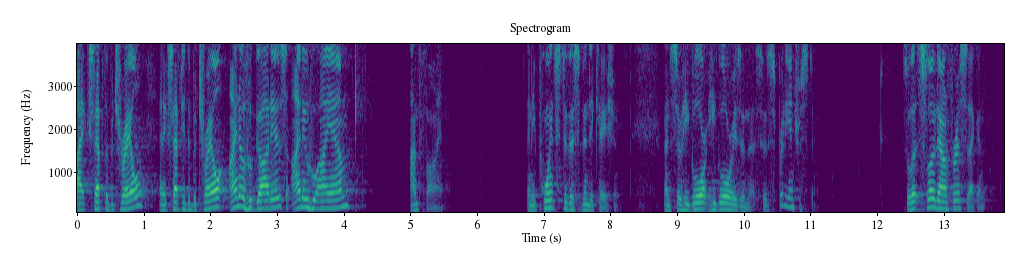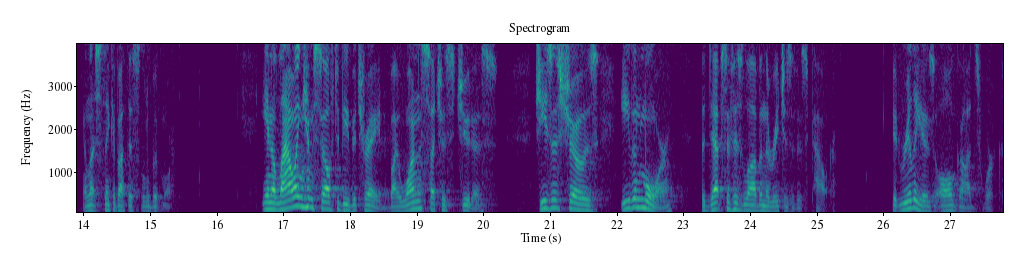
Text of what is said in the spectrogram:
I accept the betrayal, and accepting the betrayal, I know who God is, I know who I am, I'm fine. And he points to this vindication. And so he, glor- he glories in this. It's pretty interesting. So let's slow down for a second and let's think about this a little bit more. In allowing himself to be betrayed by one such as Judas, Jesus shows even more the depths of his love and the reaches of his power. It really is all God's work.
